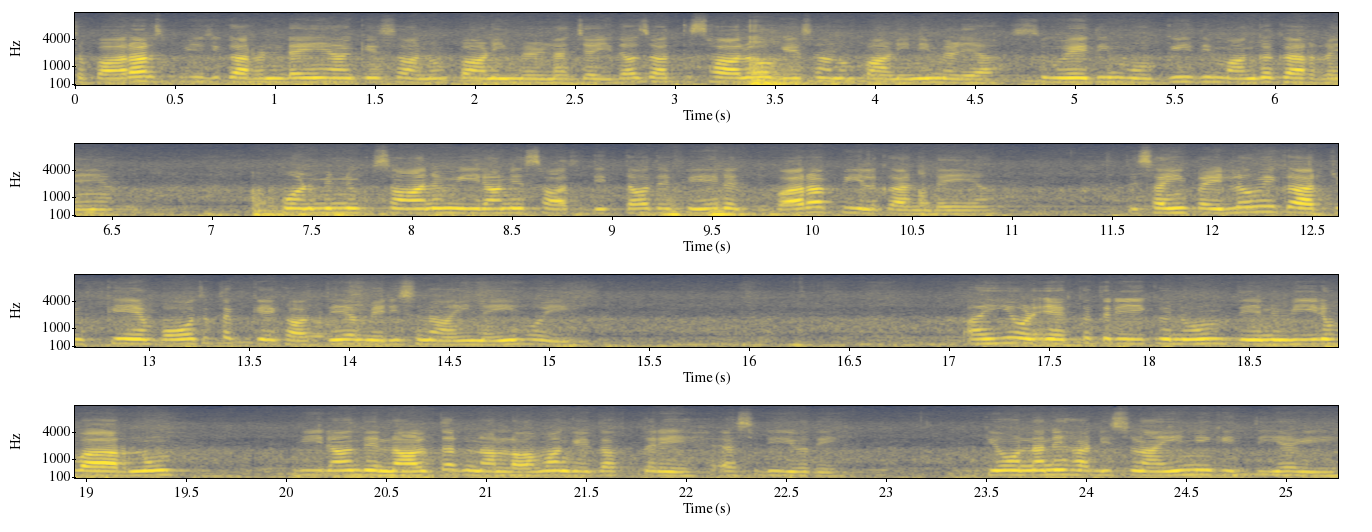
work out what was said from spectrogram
ਦੁਬਾਰਾ ਸਪੀਚ ਕਰਨ ਡਏ ਆ ਕਿ ਸਾਨੂੰ ਪਾਣੀ ਮਿਲਣਾ ਚਾਹੀਦਾ। 7 ਸਾਲ ਹੋ ਗਏ ਸਾਨੂੰ ਪਾਣੀ ਨਹੀਂ ਮਿਲਿਆ। ਸੂਏ ਦੀ ਮੋਗੀ ਦੀ ਮੰਗ ਕਰ ਰਹੇ ਆ ਹੁਣ ਮੈਨੂੰ ਕਿਸਾਨ ਵੀਰਾਂ ਨੇ ਸਾਥ ਦਿੱਤਾ ਤੇ ਫੇਰ ਦੁਬਾਰਾ ਅਪੀਲ ਕਰਨ ਡਏ ਆ ਤੇ ਸਹੀ ਪਹਿਲਾਂ ਵੀ ਕਰ ਚੁੱਕੇ ਆ ਬਹੁਤ ਧੱਕੇ ਖਾਦੇ ਆ। ਮੇਰੀ ਸੁਣਾਈ ਨਹੀਂ ਹੋਈ। ਅਸੀਂ ਹੁਣ 1 ਤਰੀਕ ਨੂੰ ਦਿਨ ਵੀਰਵਾਰ ਨੂੰ ਵੀਰਾਂ ਦੇ ਨਾਲ ਧਰਨਾ ਲਾਵਾਂਗੇ ਦਫ਼ਤਰੇ ਐਸਡੀਓ ਦੇ। ਕਿ ਉਹਨਾਂ ਨੇ ਸਾਡੀ ਸੁਣਾਈ ਨਹੀਂ ਕੀਤੀ ਹੈਗੀ।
